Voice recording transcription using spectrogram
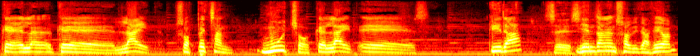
que, Light sospechan mucho que Light es Kira Sí, sí, y entran sí. en su habitación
